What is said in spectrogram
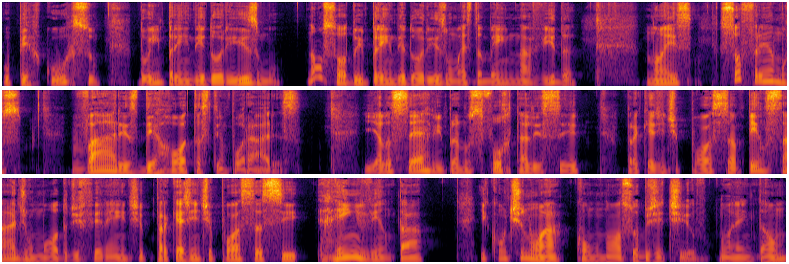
o percurso do empreendedorismo, não só do empreendedorismo, mas também na vida, nós sofremos várias derrotas temporárias. E elas servem para nos fortalecer, para que a gente possa pensar de um modo diferente, para que a gente possa se reinventar e continuar com o nosso objetivo, não é? Então,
